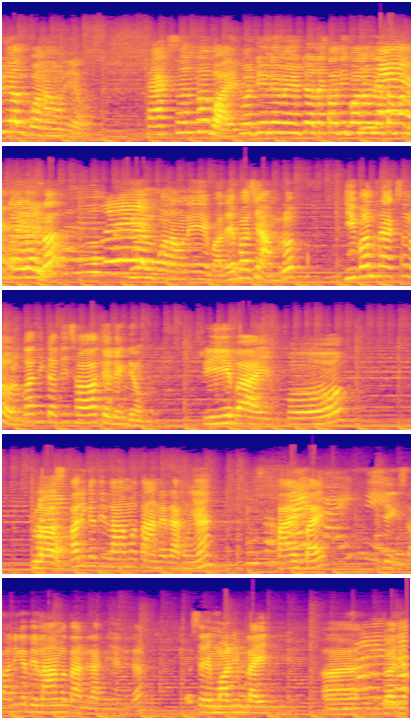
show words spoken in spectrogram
टुवेल्भ बनाउने हो। फ्याक्सनमा भएको डिनोमिनेटरलाई कति बनाउने त टुवेल्भ बनाउने। भनेपछि हाम्रो गिभन फ्रेक्सनहरू कति कति छ त्यो लेखिदिउँ। थ्री बाई फोर प्लस अलिकति लामो तानेर राखौँ यहाँ। फाइभ बाई सिक्स अलिकति लामो तानेर राख्ने यहाँनिर यसरी मल्टिप्लाई गऱ्यो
